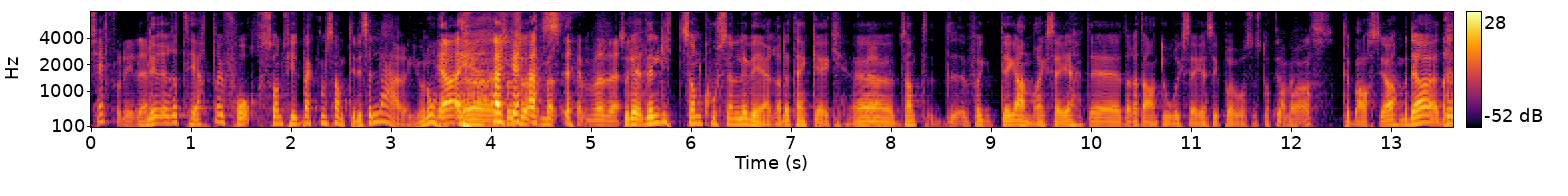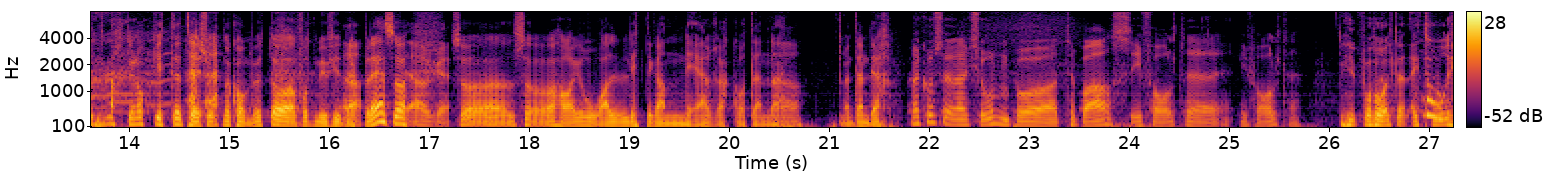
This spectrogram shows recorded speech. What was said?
kjekt for de, Jeg blir irritert når jeg får sånn feedback, men samtidig så lærer jeg jo noe. Ja, ja, ja, så, så, ja, men, stemmer det. så det, det er litt sånn hvordan en leverer det, tenker jeg. Eh, Ja. sant? Det- For det andre jeg sier, det, det er et annet ord jeg sier, så jeg prøver også å stoppe Til med. bars. Til bars, ja. Men det, det merker jeg nok etter T-skjortene kom ut og har fått mye feedback Ja. på det. Så, Ja, ok. så, så har jeg roa litt grann ned akkurat den, Ja. den der. Men hvordan er reaksjonen på til bars i forhold til I forhold til? I forhold til Jeg tror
